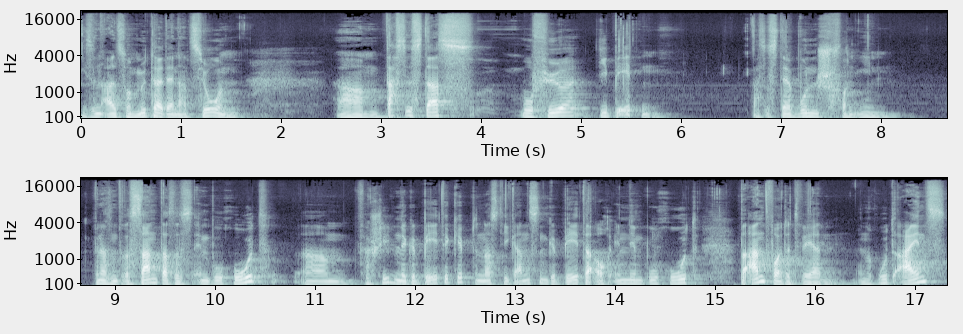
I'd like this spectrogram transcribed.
Die sind also Mütter der Nation. Ähm, das ist das, wofür die beten. Das ist der Wunsch von ihnen. Ich finde das interessant, dass es im Buch Ruth ähm, verschiedene Gebete gibt und dass die ganzen Gebete auch in dem Buch Ruth beantwortet werden. In Ruth 1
